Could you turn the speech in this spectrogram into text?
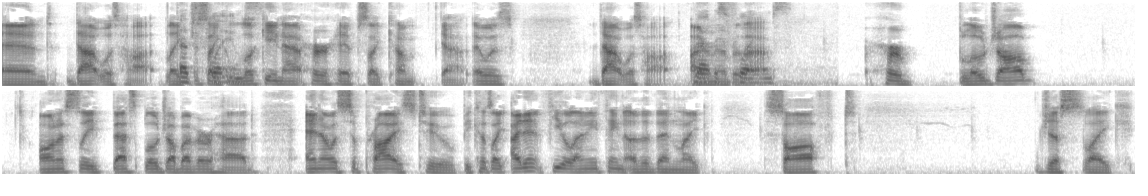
And that was hot. Like That's just like looking at her hips like come yeah it was that was hot. I That was remember that. her blowjob honestly best blowjob i've ever had. And i was surprised too because like i didn't feel anything other than like soft just like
